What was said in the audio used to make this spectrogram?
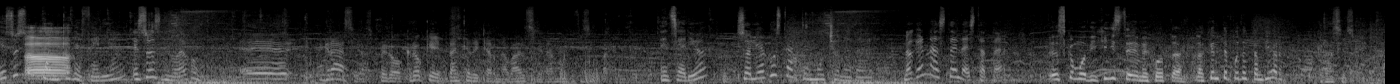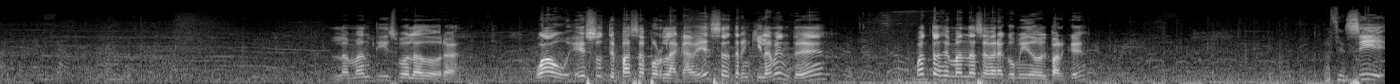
¿Eso es un tanque de feria? Eso es nuevo. Eh, gracias, pero creo que el tanque de carnaval será muy difícil para ti. ¿En serio? Solía gustarte mucho nadar. ¿No ganaste la estatal? Es como dijiste, MJ. La gente puede cambiar. Gracias. La mantis voladora. Wow, eso te pasa por la cabeza tranquilamente, ¿eh? ¿Cuántas demandas habrá comido el parque? Sí,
